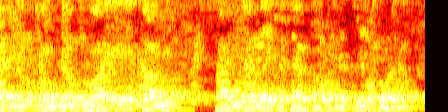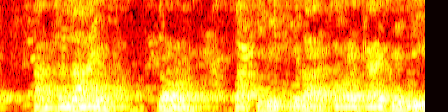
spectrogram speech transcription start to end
ายำเขายำช่วยถ้ามีถ้ายำใดกระจางต่อนะเจ้าก่อนตามสลายเนาะ ปากที่ดีที่หลายก็กายเป็นดี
